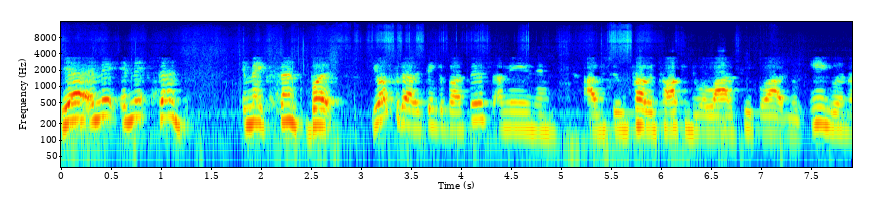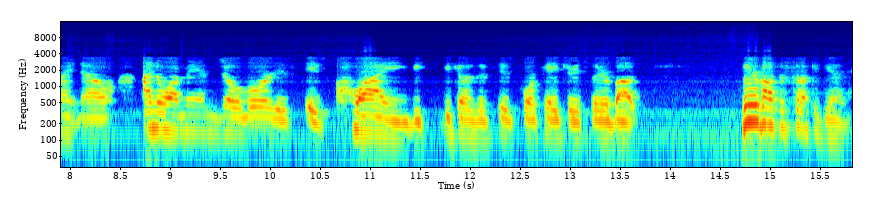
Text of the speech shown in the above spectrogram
Yeah, it, it makes sense. It makes sense, but you also got to think about this. I mean, obviously we're probably talking to a lot of people out in New England right now. I know our man Joe Lord is is crying be, because of his poor Patriots. They're about they're about to suck again,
